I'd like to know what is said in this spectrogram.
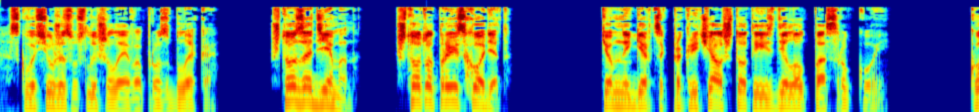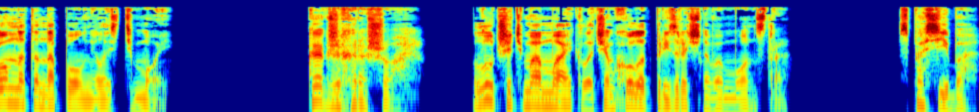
— сквозь ужас услышала я вопрос Блэка. «Что за демон? Что тут происходит?» Темный герцог прокричал что-то и сделал пас рукой. Комната наполнилась тьмой. Как же хорошо. Лучше тьма Майкла, чем холод призрачного монстра. «Спасибо»,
